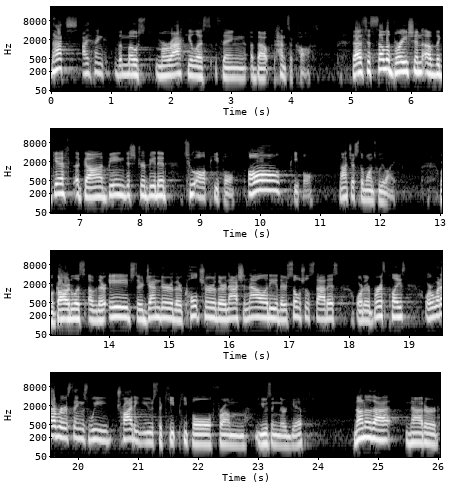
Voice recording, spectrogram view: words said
That's, I think, the most miraculous thing about Pentecost. That it's a celebration of the gift of God being distributed to all people. All people, not just the ones we like regardless of their age, their gender, their culture, their nationality, their social status, or their birthplace, or whatever things we try to use to keep people from using their gifts. None of that mattered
